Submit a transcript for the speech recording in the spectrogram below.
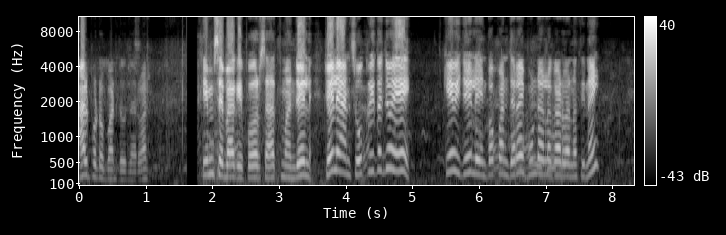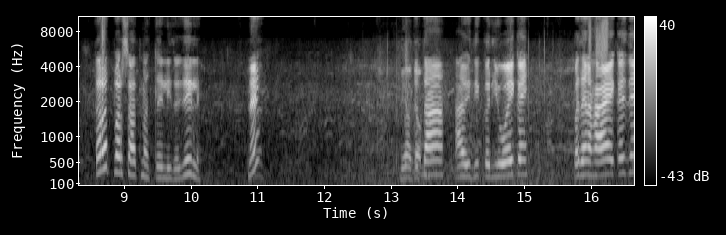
હાલ ફોટો પાડ દઉં તારો હાલ. કેમ છે બાકી? પર્સ હાથમાં જોઈ લે. જોઈ લે આની છોકરી તો જોઈ એ. કેવી જોઈ લે એના પપ્પાને જરાય ભૂંડા લગાડવા નથી નહીં? તરત પર્સ હાથમાં જ લઈ લીધો જોઈ લે. જતા આવી દીકરીઓ હોય કઈ. બધાને હાય કહી દે.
